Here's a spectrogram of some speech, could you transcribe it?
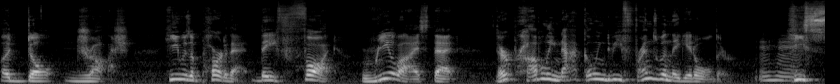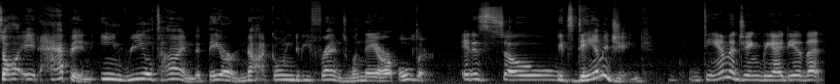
adult Josh. He was a part of that. They fought, realized that they're probably not going to be friends when they get older. Mm-hmm. He saw it happen in real time that they are not going to be friends when they are older. it is so It's damaging. damaging the idea that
